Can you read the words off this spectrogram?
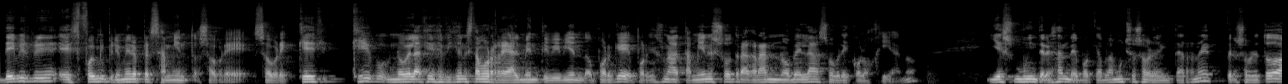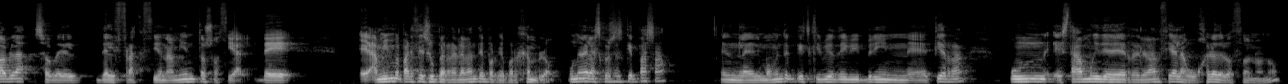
David Brin fue mi primer pensamiento sobre, sobre qué, novela de ciencia ficción estamos realmente viviendo. ¿Por qué? Porque es una, también es otra gran novela sobre ecología, ¿no? Y es muy interesante porque habla mucho sobre el Internet, pero sobre todo habla sobre el del fraccionamiento social. De, eh, a mí me parece súper relevante porque, por ejemplo, una de las cosas que pasa en el momento en que escribió David Brin eh, Tierra, un, estaba muy de relevancia el agujero del ozono, ¿no?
